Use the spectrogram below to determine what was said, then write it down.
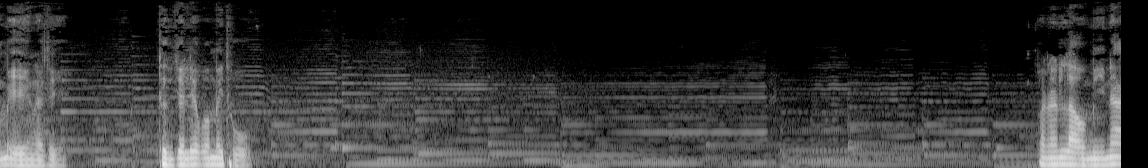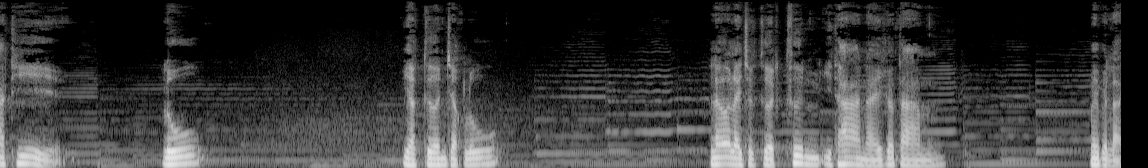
ำเองเลยสิถึงจะเรียกว่าไม่ถูก เพราะนั้นเรามีหน้าที่รู้ อย่าเกินจากรู้ แล้วอะไรจะเกิดขึ้นอีท่าไหนก็ตาม ไม่เป็นไร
